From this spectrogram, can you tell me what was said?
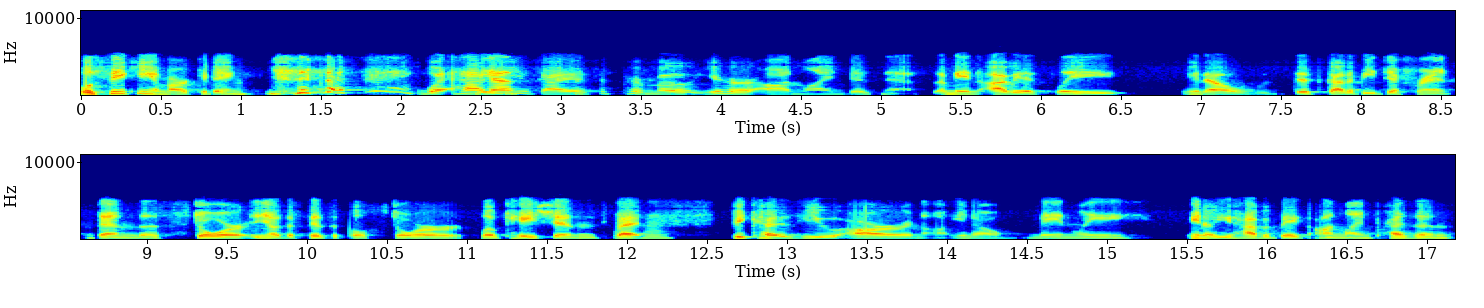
Well, speaking of marketing, what, how yes. do you guys promote your online business? I mean, obviously, you know, it's got to be different than the store, you know, the physical store locations, but mm-hmm. because you are, an, you know, mainly, you know, you have a big online presence.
